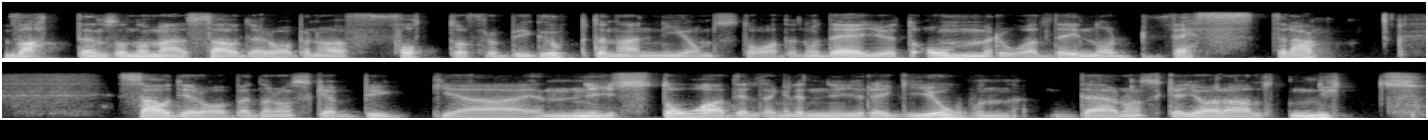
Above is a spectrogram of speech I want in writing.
vatten som de här Saudiarabierna har fått för att bygga upp den här Neomstaden och det är ju ett område i nordvästra Saudiarabien där de ska bygga en ny stad, helt enkelt en ny region där de ska göra allt nytt.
